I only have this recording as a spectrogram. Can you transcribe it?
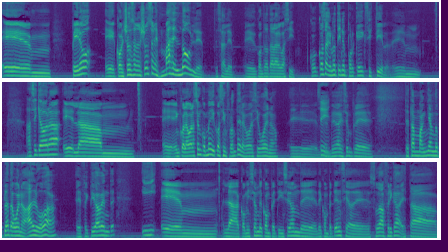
Eh, pero eh, con Johnson Johnson es más del doble, te sale eh, contratar algo así. Co- cosa que no tiene por qué existir. Eh, así que ahora eh, la... mm, eh, en colaboración con Médicos Sin Fronteras, como decís, bueno, eh, Sí. mira que siempre te están mangueando plata, bueno, algo va, efectivamente. Y eh, la Comisión de Competición de, de Competencia de Sudáfrica está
